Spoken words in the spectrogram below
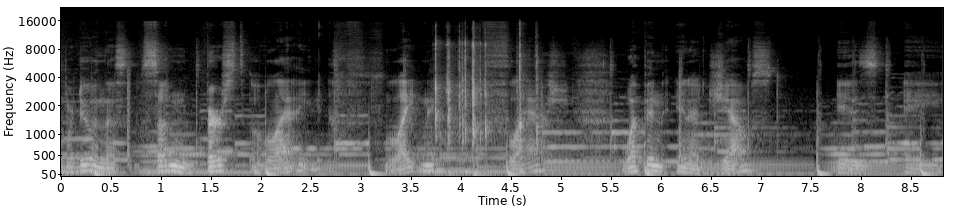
we're doing this. Sudden burst of light, lightning, flash. Weapon in a joust is a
